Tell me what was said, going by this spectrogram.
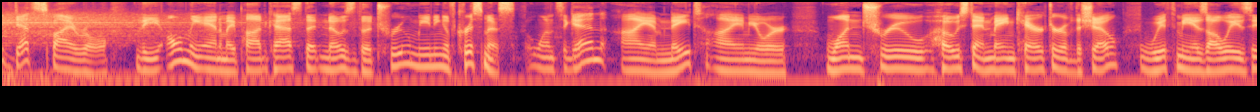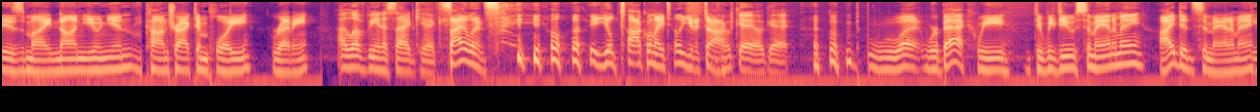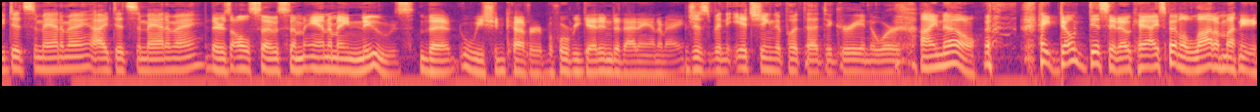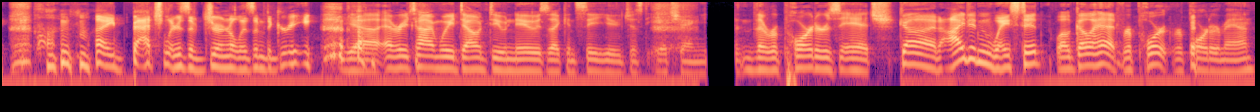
Death Spiral, the only anime podcast that knows the true meaning of Christmas. Once again, I am Nate. I am your one true host and main character of the show. With me, as always, is my non union contract employee, Remy. I love being a sidekick. Silence! You'll talk when I tell you to talk. Okay, okay. What? We're back. We did we do some anime? I did some anime. You did some anime. I did some anime. There's also some anime news that we should cover before we get into that anime. Just been itching to put that degree into work. I know. hey, don't diss it, okay? I spent a lot of money on my bachelor's of journalism degree. Yeah, every time we don't do news, I can see you just itching. The reporter's itch. God, I didn't waste it. Well, go ahead. Report, reporter man.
